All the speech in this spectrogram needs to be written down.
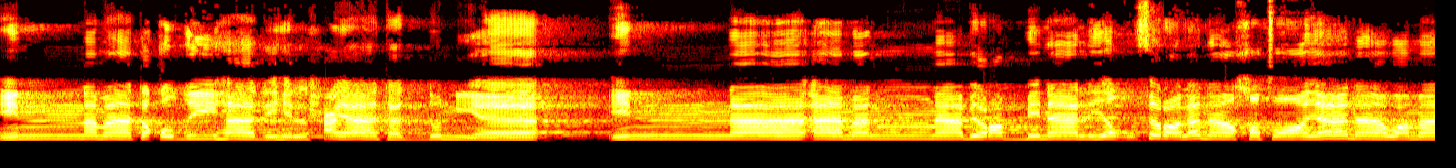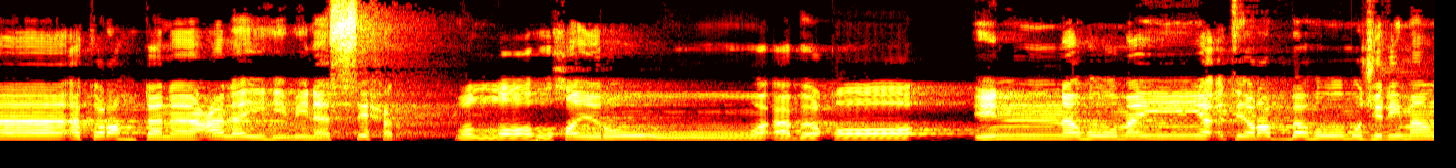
انما تقضي هذه الحياة الدنيا انا امنا بربنا ليغفر لنا خطايانا وما اكرهتنا عليه من السحر والله خير وأبقى. إنه من يأت ربه مجرما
